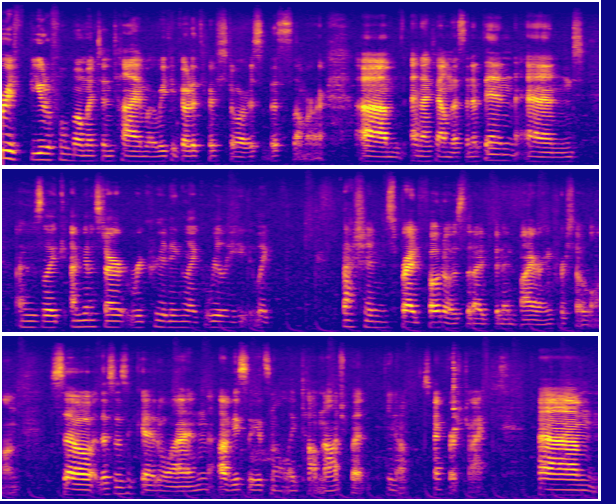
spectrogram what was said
brief, beautiful moment in time where we could go to thrift stores this summer. Um, and I found this in a bin, and I was like, I'm gonna start recreating like really like fashion spread photos that I've been admiring for so long. So this is a good one. Obviously it's not like top notch, but you know, it's my first try. Um,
